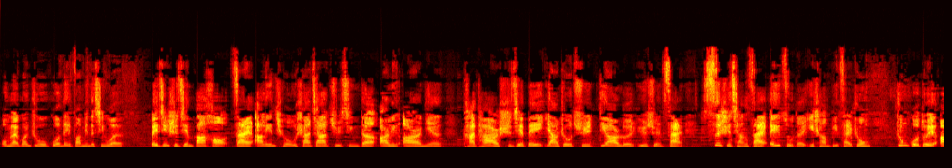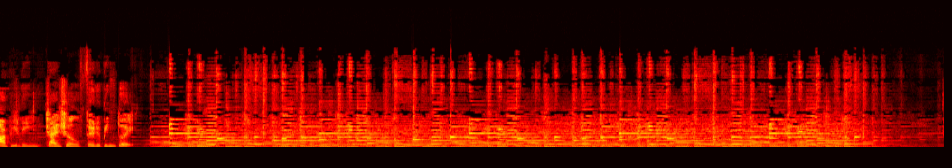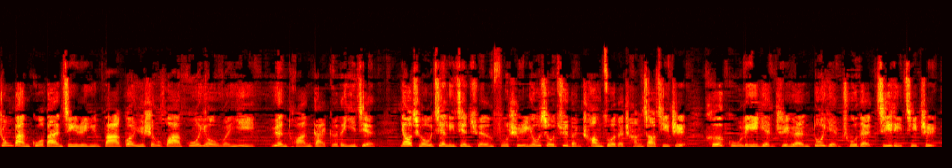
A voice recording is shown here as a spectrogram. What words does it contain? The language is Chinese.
我们来关注国内方面的新闻。北京时间八号，在阿联酋沙加举行的二零二二年卡塔尔世界杯亚洲区第二轮预选赛四十强赛 A 组的一场比赛中，中国队二比零战胜菲律宾队。中办国办近日印发关于深化国有文艺院团改革的意见，要求建立健全扶持优秀剧本创作的长效机制和鼓励演职员多演出的激励机制。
